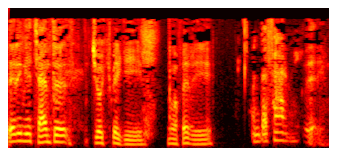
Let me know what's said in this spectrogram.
بریم یه چند تا جوک بگیم. موافقی؟ بفرمایید. بریم.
